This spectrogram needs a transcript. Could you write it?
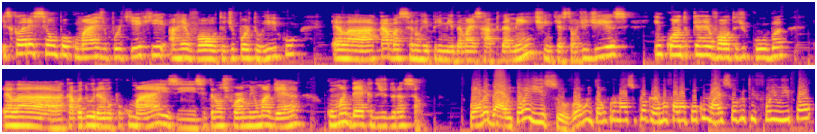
esclarecer um pouco mais o porquê que a revolta de Porto Rico ela acaba sendo reprimida mais rapidamente, em questão de dias, enquanto que a revolta de Cuba ela acaba durando um pouco mais e se transforma em uma guerra com uma década de duração. Bom, legal. Então é isso. Vamos então para o nosso programa falar um pouco mais sobre o que foi o IPA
